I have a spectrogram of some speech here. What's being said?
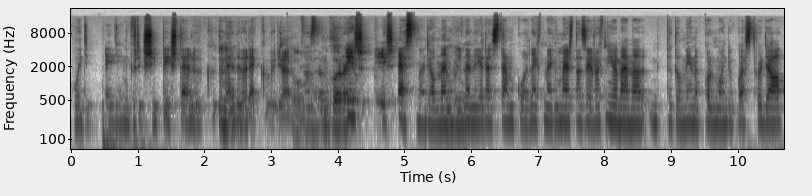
hogy egyéni frissítést elő, mhm. előre küldjön. Oh, és, és ezt nagyon nem, mm. nem éreztem korrektnek, mert azért, hogy nyilván, a, tudom én, akkor mondjuk azt, hogy a,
